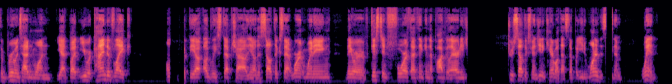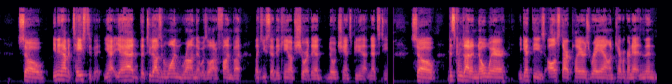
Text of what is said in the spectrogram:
The Bruins hadn't won yet, but you were kind of like the uh, ugly stepchild. You know, the Celtics that weren't winning, they were distant fourth, I think, in the popularity. True Celtics fans, you didn't care about that stuff, but you wanted to see them win. So you didn't have a taste of it. You had, you had the 2001 run that was a lot of fun, but like you said, they came up short. They had no chance beating that Nets team. So this comes out of nowhere. You get these all-star players, Ray Allen, Kevin Garnett, and then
